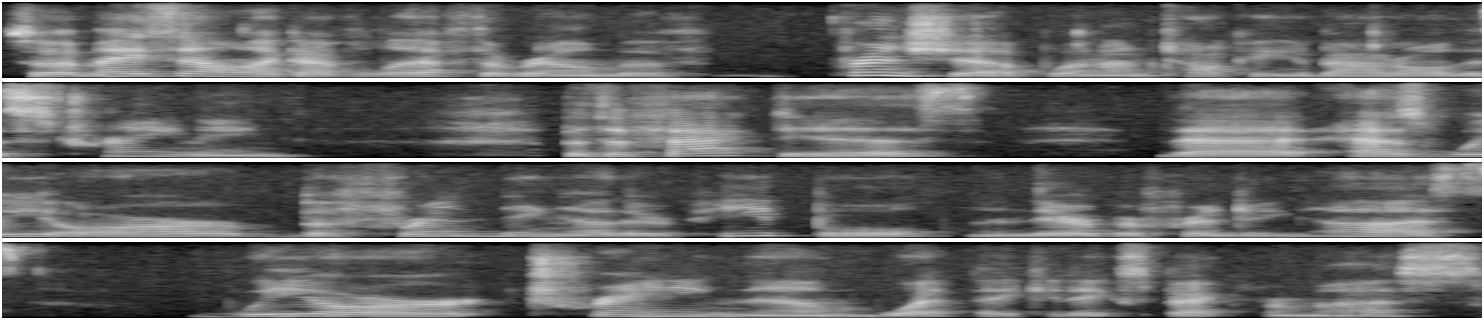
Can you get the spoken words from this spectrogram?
So it may sound like I've left the realm of friendship when I'm talking about all this training, but the fact is that as we are befriending other people and they're befriending us, we are training them what they can expect from us,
